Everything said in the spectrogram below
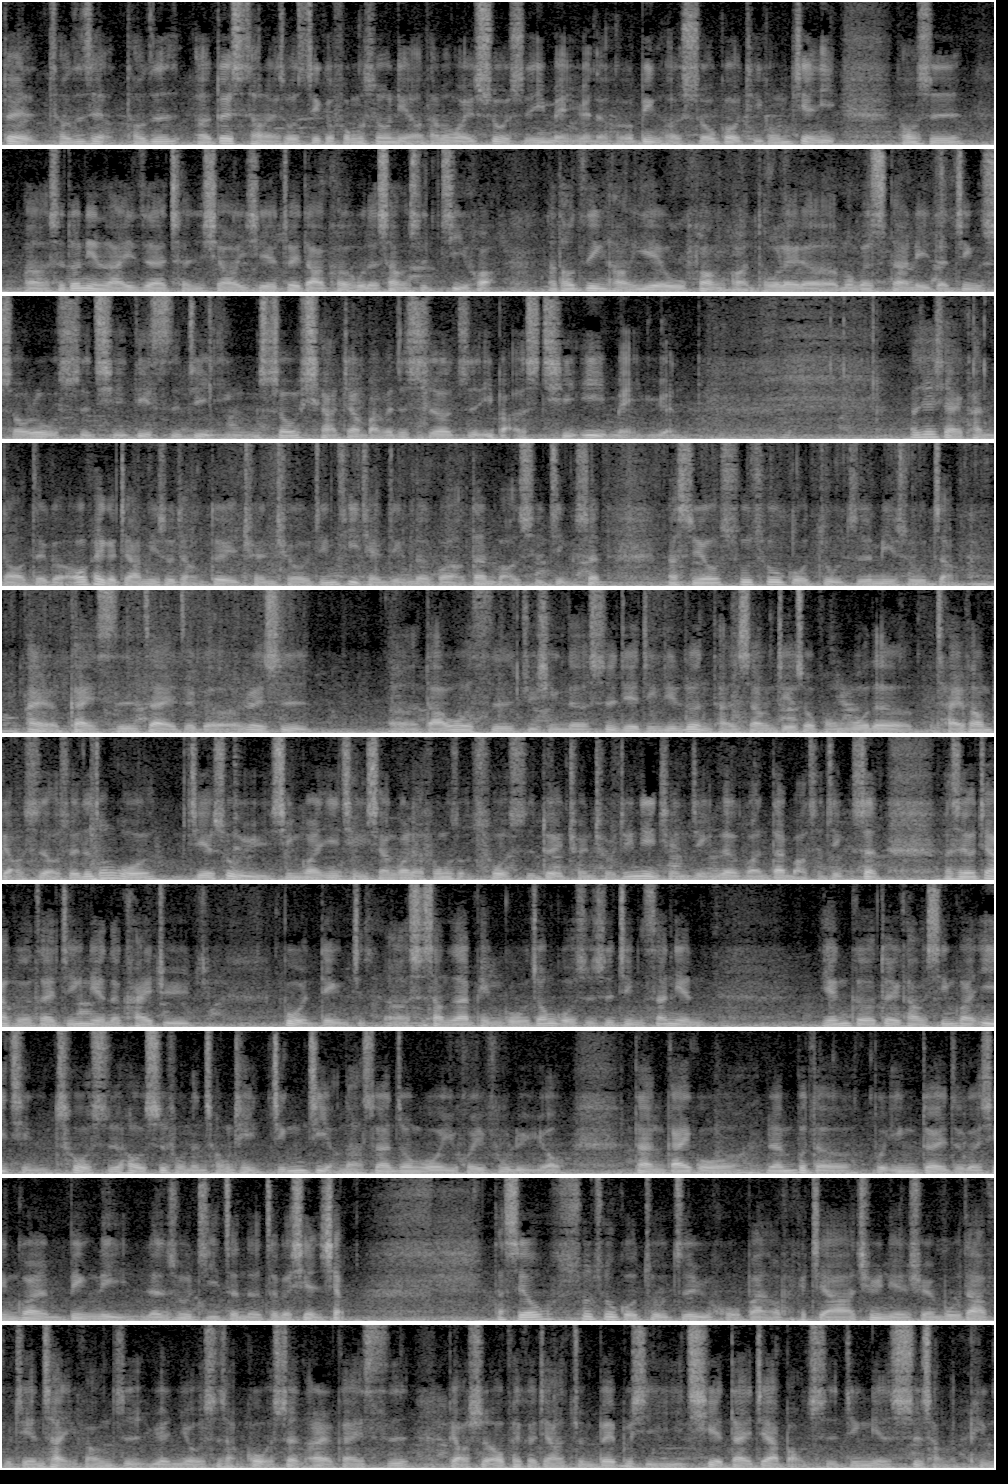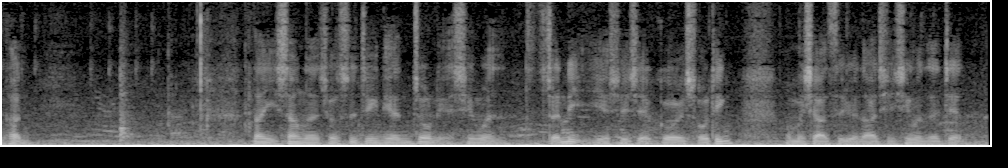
对投资者投资呃对市场来说是一个丰收年哦，他们为数十亿美元的合并和收购提供建议，同时呃十多年来一直在承销一些最大客户的上市计划。那投资银行业务放缓拖累了摩根士丹利的净收入，使其第四季营收下降百分之十二至一百二十七亿美元。那接下来看到这个欧佩克加秘书长对全球经济前景乐观，但保持谨慎。那石油输出国组织秘书长艾尔盖斯在这个瑞士呃达沃斯举行的世界经济论坛上接受彭博的采访表示哦，随着中国结束与新冠疫情相关的封锁措施，对全球经济前景乐观，但保持谨慎。那石油价格在今年的开局不稳定，呃，市场正在评估中国实施近三年。严格对抗新冠疫情措施后，是否能重启经济？那虽然中国已恢复旅游，但该国仍不得不应对这个新冠病例人数激增的这个现象。但是由输出国组织与伙伴 OPEC 加去年宣布大幅减产，以防止原油市场过剩。阿尔盖斯表示，OPEC 加准备不惜一切代价保持今年市场的平衡。那以上呢就是今天重点新闻整理，也谢谢各位收听，我们下次元大期新闻再见。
